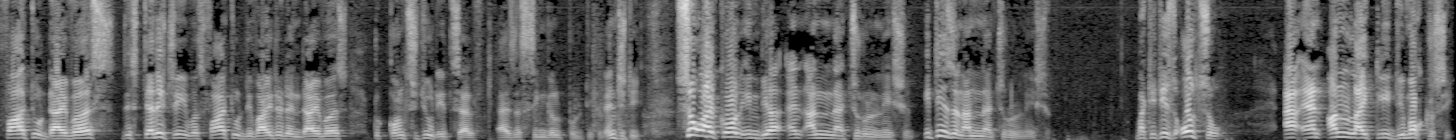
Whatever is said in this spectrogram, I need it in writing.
far too diverse, this territory was far too divided and diverse to constitute itself as a single political entity. So I call India an unnatural nation. It is an unnatural nation. But it is also a, an unlikely democracy.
